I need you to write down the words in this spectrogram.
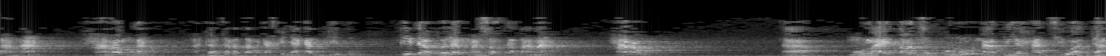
tanah haram kan? Ada catatan kakinya kan begitu. Tidak boleh masuk ke tanah haram. Nah, mulai tahun 10 Nabi Haji Wada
